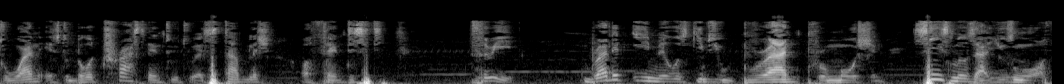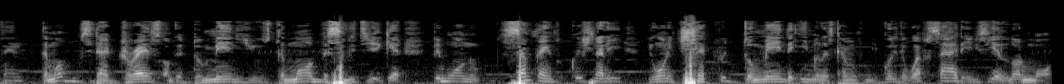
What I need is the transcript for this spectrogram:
To one is to build trust and two to establish authenticity. Three, Branded emails gives you brand promotion. Since mails are used more often, the more people see the address of the domain used, the more visibility you get. People want to, sometimes occasionally you want to check which domain the email is coming from. You go to the website and you see a lot more.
